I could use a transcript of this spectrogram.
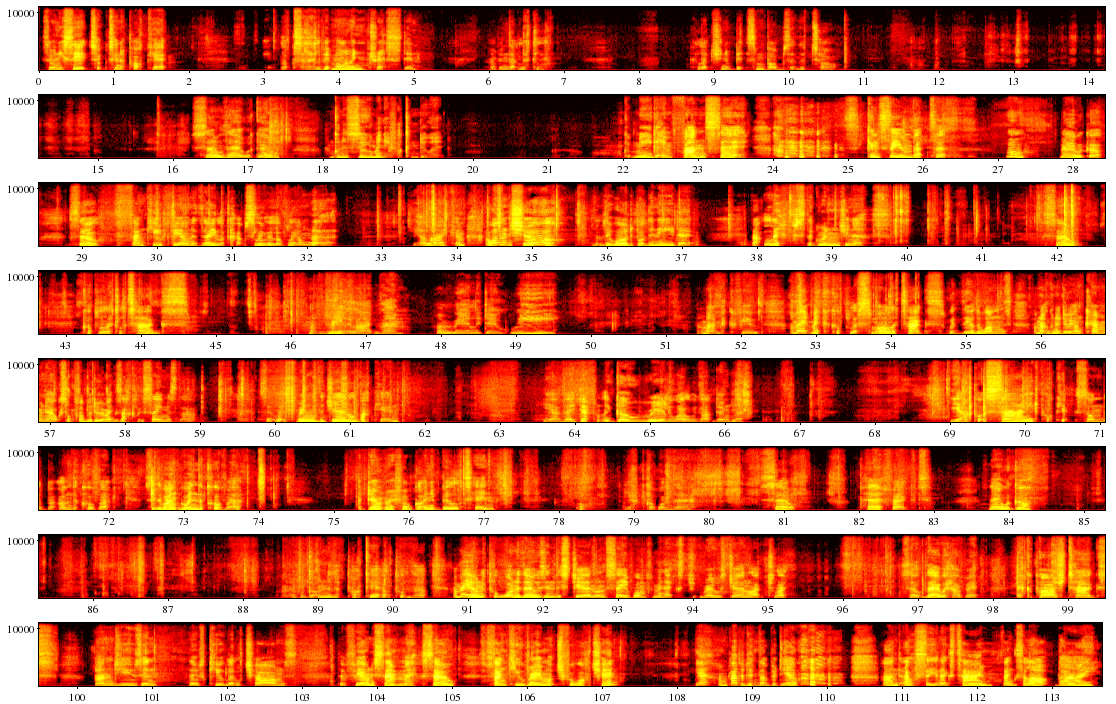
So when you see it tucked in a pocket it looks a little bit more interesting. Having that little collection of bits and bobs at the top. So there we go. I'm going to zoom in if I can do it. Look at me getting fancy. you can see them better. Ooh, there we go. So, thank you Fiona. They look absolutely lovely on there. Yeah, I like them. I wasn't sure that they would, but they need it that lifts the grunginess. So, a couple of little tags. I really like them. I really do. Whee! I might make a few. I might make a couple of smaller tags with the other ones. I'm not going to do it on camera now because I'll probably do them exactly the same as that. So let's bring the journal back in. Yeah, they definitely go really well with that, don't they? yeah I put side pockets on the on the cover so they won't go in the cover I don't know if I've got any built in. Oh yeah I've got one there. So perfect. There we go. I've got another pocket I'll put that. I may only put one of those in this journal and save one for my next rose journal actually. So there we have it. Decoupage tags and using those cute little charms that Fiona sent me. So, thank you very much for watching. yeah, I'm glad I did that video. and I'll see you next time. Thanks a lot. Bye.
